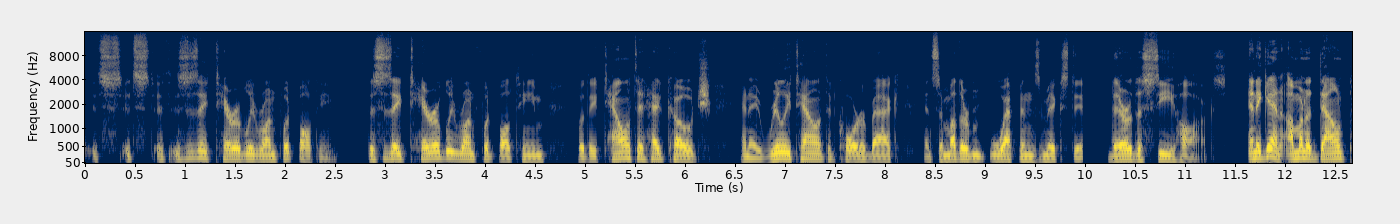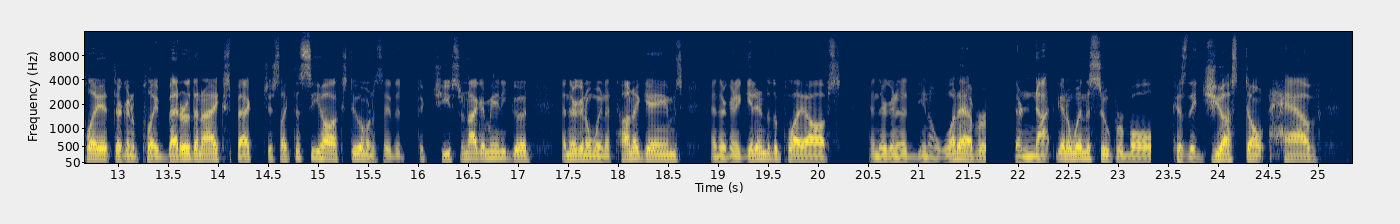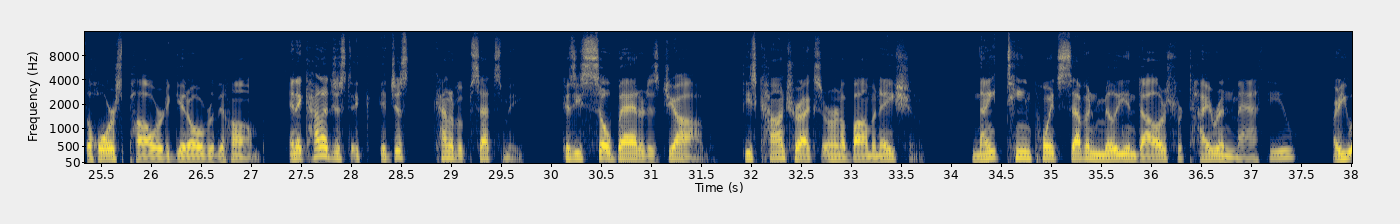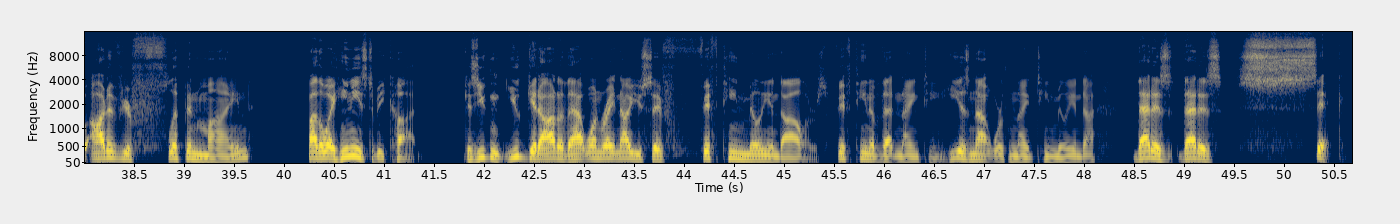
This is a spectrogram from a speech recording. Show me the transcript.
it's, it's this is a terribly run football team. This is a terribly run football team with a talented head coach and a really talented quarterback and some other weapons mixed in. They're the seahawks and again, I'm going to downplay it. They're going to play better than I expect, just like the Seahawks do. I'm going to say that the Chiefs are not going to be any good, and they're going to win a ton of games, and they're going to get into the playoffs, and they're going to, you know, whatever. They're not going to win the Super Bowl because they just don't have the horsepower to get over the hump. And it kind of just, it, it just kind of upsets me because he's so bad at his job. These contracts are an abomination. $19.7 million for Tyrann Mathieu? Are you out of your flippin' mind? By the way, he needs to be cut because you can you get out of that one right now. You save fifteen million dollars, fifteen of that nineteen. He is not worth nineteen million dollars. That is that is sick.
